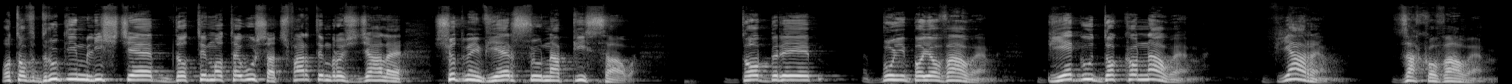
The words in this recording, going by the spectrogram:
Oto w drugim liście do Tymoteusza, czwartym rozdziale, siódmym wierszu napisał: Dobry bój bojowałem, biegu dokonałem, wiarę zachowałem.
